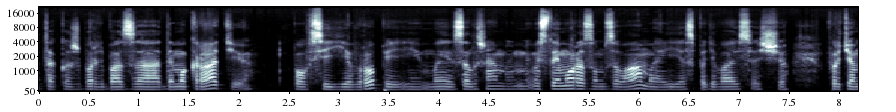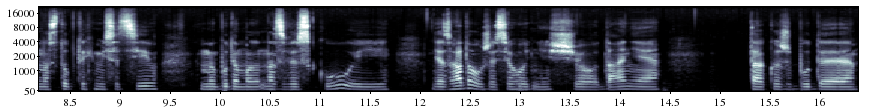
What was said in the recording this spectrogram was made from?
також боротьба за демократію по всій Європі. І ми залишаємо, ми стоїмо разом з вами. І я сподіваюся, що протягом наступних місяців ми будемо на зв'язку. І я згадував вже сьогодні, що Данія також буде.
